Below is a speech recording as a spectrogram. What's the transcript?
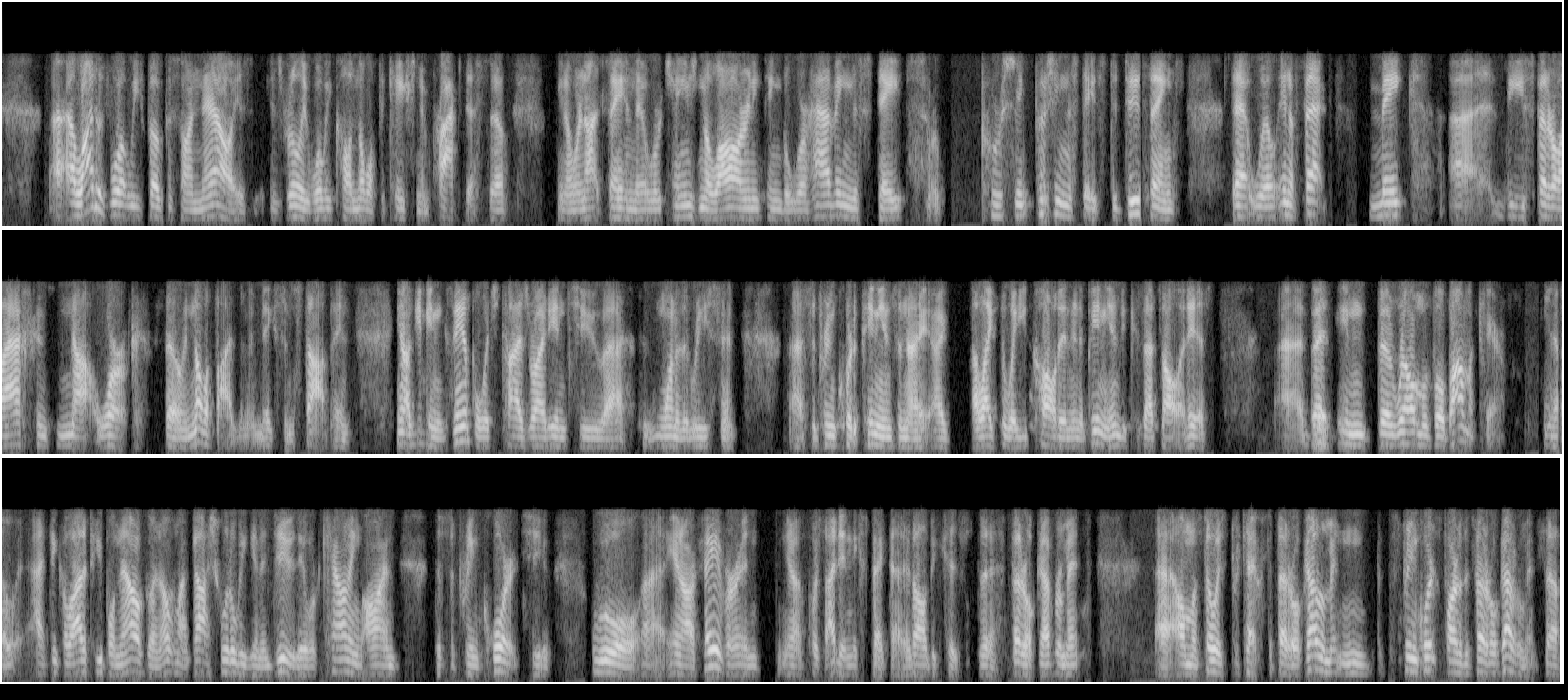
uh, a lot of what we focus on now is is really what we call nullification in practice. So, you know, we're not saying that we're changing the law or anything, but we're having the states or pushing pushing the states to do things that will, in effect, make uh, these federal actions not work. So it nullifies them and makes them stop. And you know, I'll give you an example which ties right into uh, one of the recent uh, Supreme Court opinions, and I, I I like the way you called it an opinion because that's all it is. Uh, but in the realm of Obamacare, you know, I think a lot of people now are going, "Oh my gosh, what are we going to do?" They were counting on the Supreme Court to rule uh, in our favor, and you know, of course, I didn't expect that at all because the federal government uh, almost always protects the federal government, and the Supreme Court's part of the federal government. So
